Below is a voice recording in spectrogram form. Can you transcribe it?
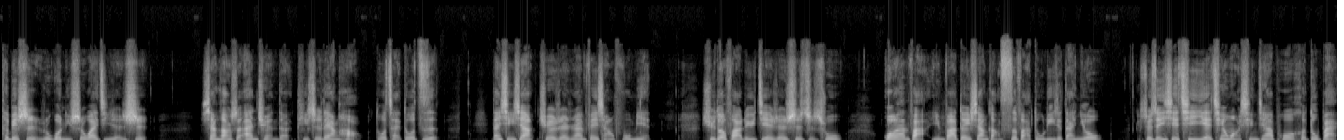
特别是如果你是外籍人士。香港是安全的，体质良好，多彩多姿。但形象却仍然非常负面。许多法律界人士指出，国安法引发对香港司法独立的担忧。随着一些企业迁往新加坡和杜拜，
